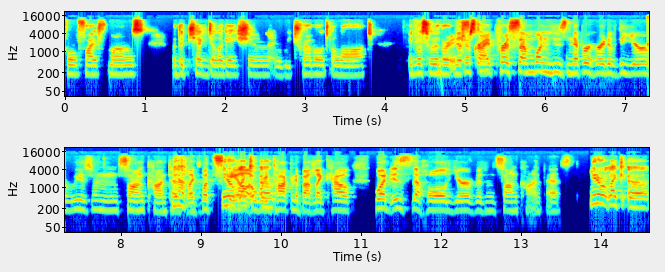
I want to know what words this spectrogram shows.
four or five months with the Czech delegation, and we traveled a lot. It was really very interesting. Describe for someone who's never heard of the Eurovision Song Contest, Yeah, like what you scale know, like, are we um, talking about? Like how, what is the whole Eurovision Song Contest? you know like uh,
